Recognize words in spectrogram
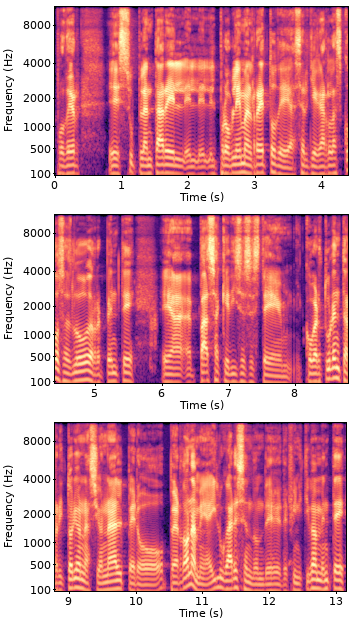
poder eh, suplantar el, problema, el reto de hacer llegar las cosas. Luego de repente eh, pasa que dices, este, cobertura en territorio nacional, pero perdóname, hay lugares en donde definitivamente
